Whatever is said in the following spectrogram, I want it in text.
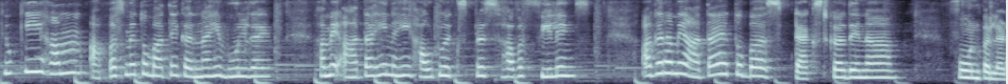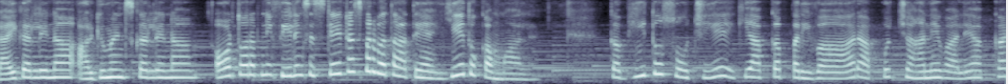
क्योंकि हम आपस में तो बातें करना ही भूल गए। हमें आता ही नहीं how to express our feelings अगर हमें आता है तो बस टेक्स्ट कर देना फ़ोन पर लड़ाई कर लेना आर्ग्यूमेंट्स कर लेना और तो और अपनी फीलिंग्स स्टेटस पर बताते हैं। ये तो कमाल है। कभी तो सोचिए कि आपका परिवार, आपको चाहने वाले, आपका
